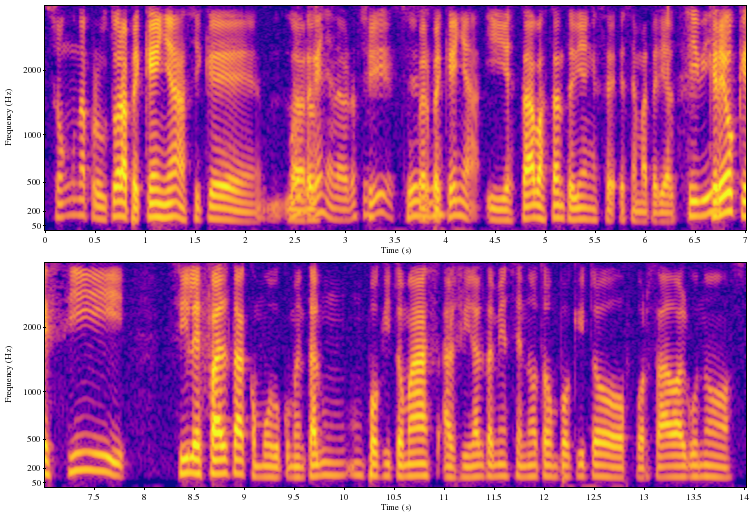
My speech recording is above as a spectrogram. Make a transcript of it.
son una productora pequeña, así que. la Muy verdad- pequeña, la verdad. Sí. Sí, Sí, súper sí. pequeña. Y está bastante bien ese, ese material. Creo que sí, sí le falta como documental un, un poquito más. Al final también se nota un poquito forzado algunos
